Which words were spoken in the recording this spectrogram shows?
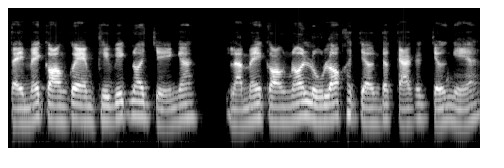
Tại mấy con của em khi viết nói chuyện á là mấy con nói lưu lót hết trơn tất cả các chữ nghĩa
